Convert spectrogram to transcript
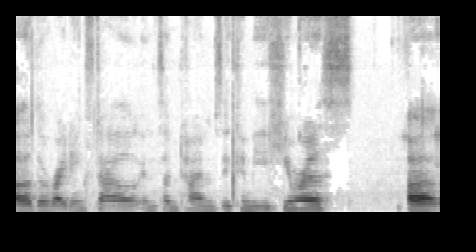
uh, the writing style, and sometimes it can be humorous. Um,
